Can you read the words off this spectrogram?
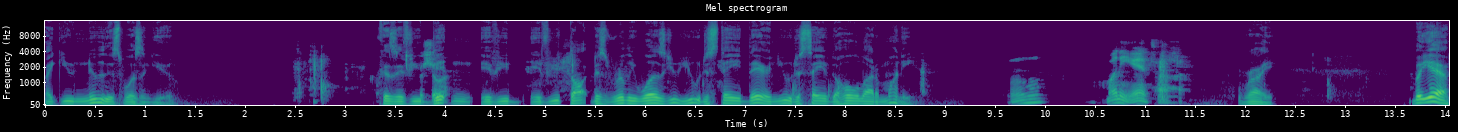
Like you knew this wasn't you. Because if you sure. didn't, if you if you thought this really was you, you would have stayed there and you would have saved a whole lot of money. hmm Money and time. Right. But yeah,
